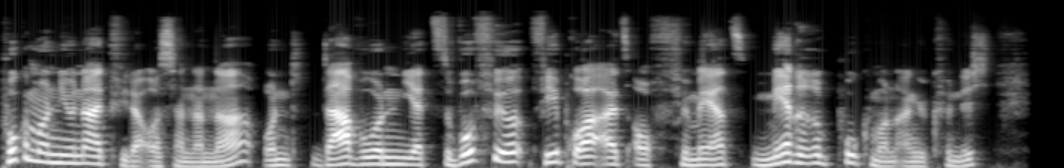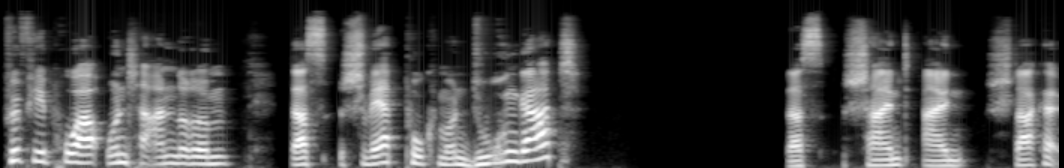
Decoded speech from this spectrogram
Pokémon Unite wieder auseinander und da wurden jetzt sowohl für Februar als auch für März mehrere Pokémon angekündigt. Für Februar unter anderem das Schwert-Pokémon Durengard. Das scheint ein starker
